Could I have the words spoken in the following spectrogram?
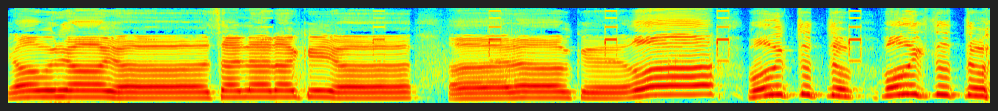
Yağmur yağıyor, seller akıyor. Aram kı. Aa, balık tuttum, balık tuttum.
